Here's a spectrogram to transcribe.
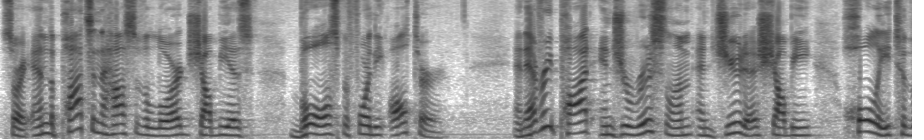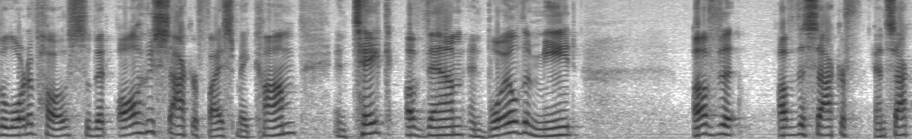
sorry, and the pots in the house of the Lord shall be as bowls before the altar. And every pot in Jerusalem and Judah shall be holy to the Lord of hosts, so that all who sacrifice may come and take of them and boil the meat of the of the sacrifice and sac-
